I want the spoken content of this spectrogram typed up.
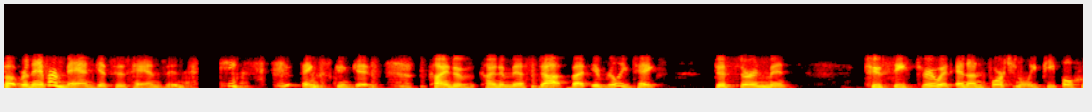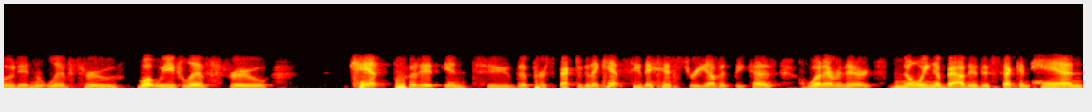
But whenever man gets his hands in things, things can get kind of kind of messed up. But it really takes discernment to see through it. And unfortunately, people who didn't live through what we've lived through can't put it into the perspective. They can't see the history of it because whatever they're knowing about it is secondhand.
